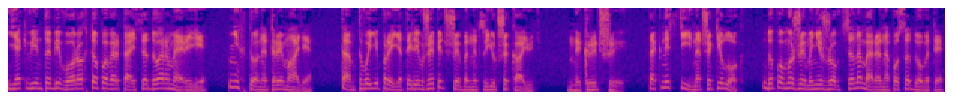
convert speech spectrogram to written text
Як він тобі ворог, то повертайся до Армерії. Ніхто не тримає. Там твої приятелі вже під шибеницею чекають. Не кричи. Так не стій, наче кілок. Допоможи мені жовця намерена посадовити.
